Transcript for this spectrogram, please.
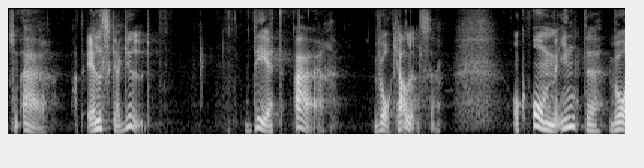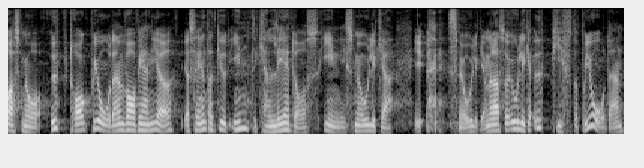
som är att älska Gud. Det är vår kallelse. Och om inte våra små uppdrag på jorden, vad vi än gör, jag säger inte att Gud inte kan leda oss in i små olika, i, små olika, men alltså olika uppgifter på jorden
